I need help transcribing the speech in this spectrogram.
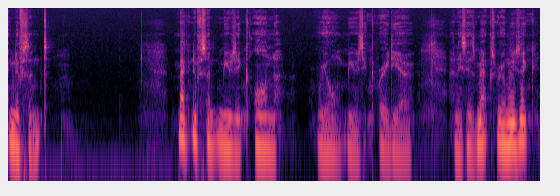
Magnificent. Magnificent music on Real Music Radio. And this is Mac's Real Music,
